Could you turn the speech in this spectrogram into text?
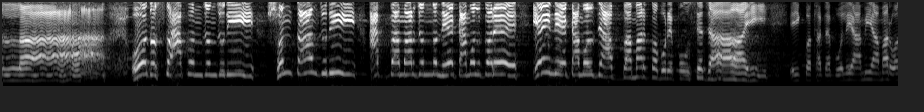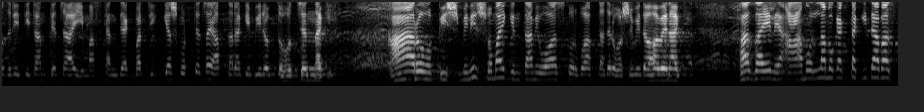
আল্লাহ ও দোস্ত, আপনজন যদি, সন্তান যদি আব্বা মার জন্য নেক আমল করে, এই নেক আমল যে আব্বা মার কবরে পৌঁছে যায়। এই কথাটা বলে আমি আমার অজরীতি টানতে চাই, মাঝখান দিয়ে একবার জিজ্ঞেস করতে চাই, আপনারা কি বিরক্ত হচ্ছেন নাকি? আরও বিশ মিনিট সময় কিন্তু আমি ওয়াজ করব, আপনাদের অসুবিধা হবে নাকি? ফাজাইলে আমল নামক একটা কিতাব আছে।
